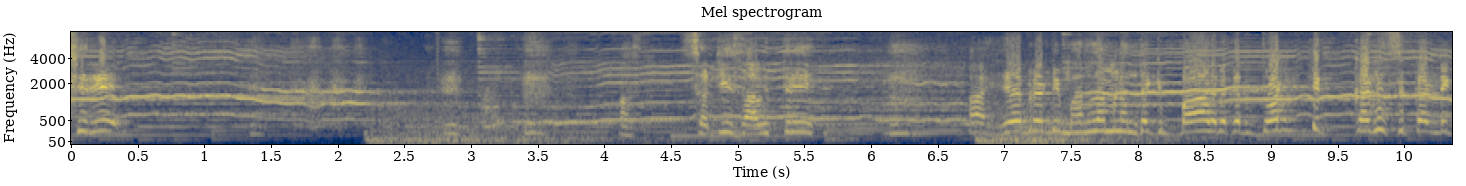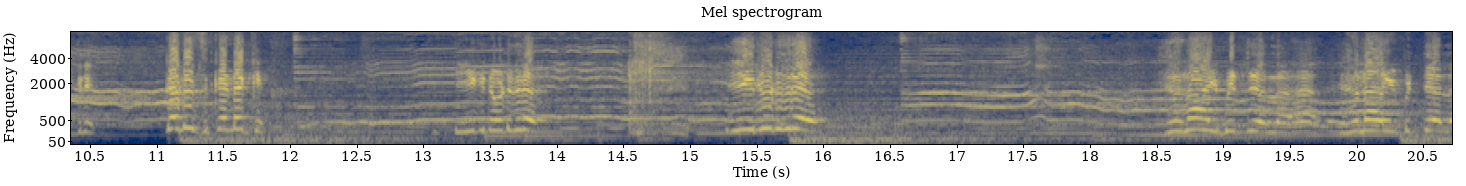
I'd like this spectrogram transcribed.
ಶ್ರೀ ಆ ಸತಿ ಸಾವಿತ್ರಿ, ಆ ಹೇಬ್ರಡ್ಡಿ ಮಲ್ಲಮ್ಮನಂತಕ್ಕೆ ಬಾಳ್ಬೇಕಾದ್ರೆ ದೊಡ್ಡ ಕನಸು ಕಂಡಿಗ್ರಿ ಕನಸು ಕಂಡಕ್ಕೆ. ಈಗ ನೋಡಿದ್ರೆ ಈಗ ನೋಡಿದ್ರೆ ಏನಾಗಿ ಬಿಟ್ಟಿಯಲ್ಲ ಏನಾಗಿ ಬಿಟ್ಟಿಯಲ್ಲ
